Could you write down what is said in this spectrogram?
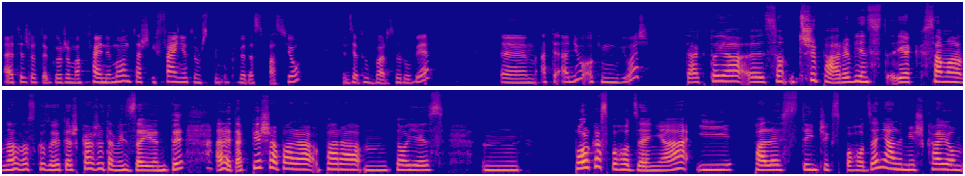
ale też dlatego, że ma fajny montaż i fajnie o tym wszystkim opowiada z pasją, więc ja to bardzo lubię. A ty, Aniu, o kim mówiłaś? Tak, to ja y, są trzy pary, więc jak sama nazwa wskazuje, też każdy tam jest zajęty. Ale tak, pierwsza para, para mm, to jest mm, Polka z pochodzenia i Palestyńczyk z pochodzenia, ale mieszkają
